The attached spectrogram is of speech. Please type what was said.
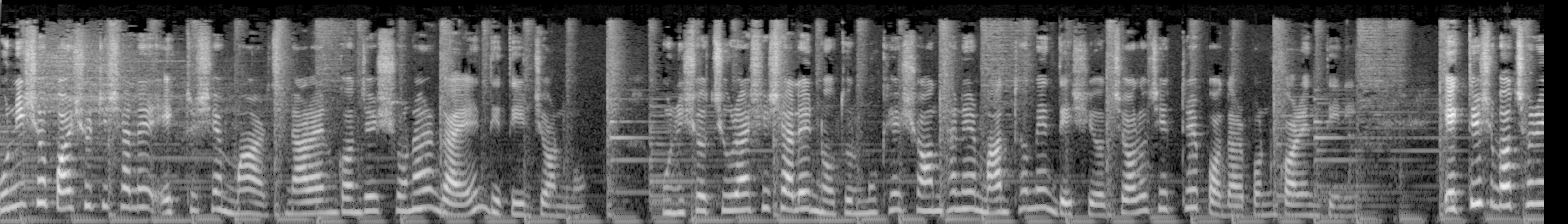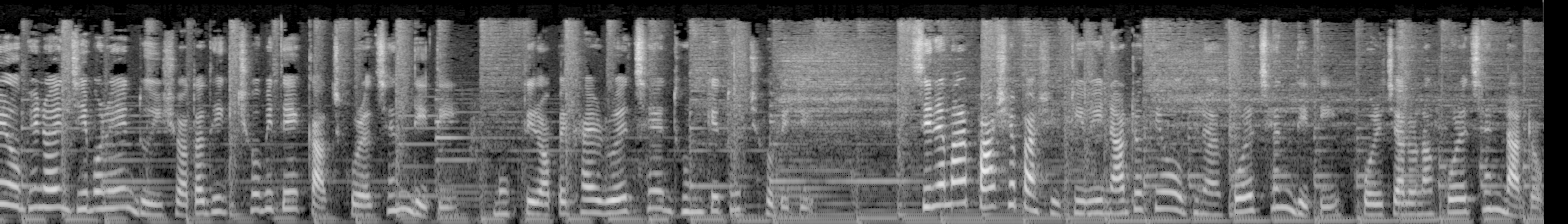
উনিশশো পঁয়ষট্টি সালের একত্রিশে মার্চ নারায়ণগঞ্জের সোনারগাঁয়ে দিতির জন্ম। উনিশশো চুরাশি সালে নতুন মুখের সন্ধানের মাধ্যমে দেশীয় চলচ্চিত্রে পদার্পণ করেন তিনি। একত্রিশ বছরের অভিনয় জীবনে দুই শতাধিক ছবিতে কাজ করেছেন দিতি। মুক্তির অপেক্ষায় রয়েছে ধূমকেতু ছবিটি। সিনেমার পাশাপাশি টিভি নাটকেও অভিনয় করেছেন দিতি, পরিচালনা করেছেন নাটক।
